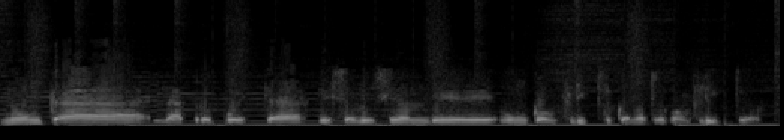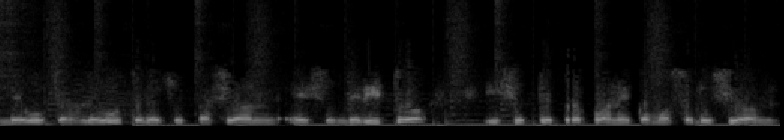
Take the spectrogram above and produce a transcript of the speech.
Nunca la propuesta de solución de un conflicto con otro conflicto. Le guste o no le guste, la usurpación es un delito y si usted propone como solución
